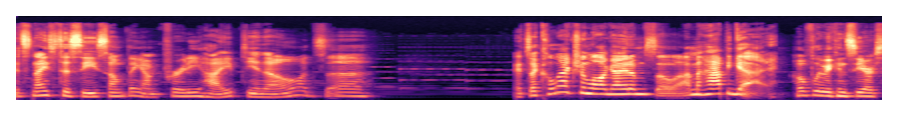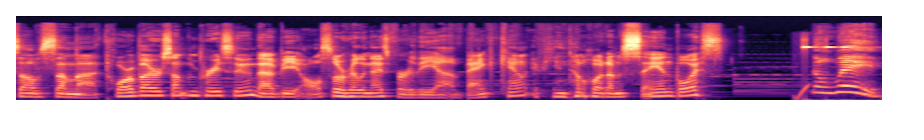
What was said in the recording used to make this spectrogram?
it's nice to see something. I'm pretty hyped, you know? It's, uh... It's a collection log item, so I'm a happy guy. Hopefully we can see ourselves some uh, Torva or something pretty soon. That would be also really nice for the uh, bank account, if you know what I'm saying, boys. No way!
